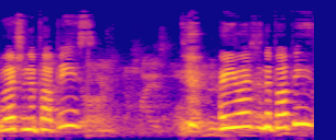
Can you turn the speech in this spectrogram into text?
You watching the puppies? Uh, Are you watching the puppies?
